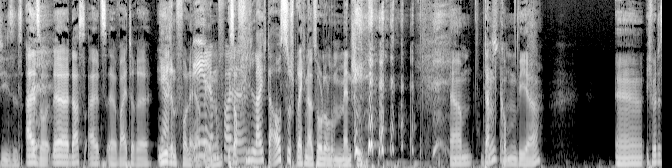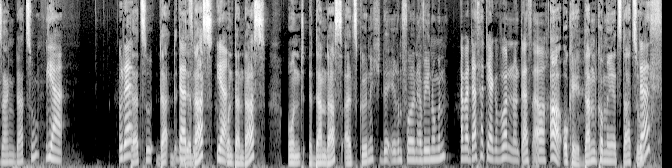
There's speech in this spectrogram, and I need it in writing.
Jesus. Also, äh, das als äh, weitere Ja. ehrenvolle Erwähnung. Ehrenvolle. Ist auch viel leichter auszusprechen als Menschen. ähm, dann kommen wir, äh, ich würde sagen, dazu. Ja. Oder? Dazu, da, Dazu. das Ja. und dann das und dann das als König der ehrenvollen Erwähnungen. Aber das hat ja gewonnen und das auch. Ah, okay, dann kommen wir jetzt dazu. Das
